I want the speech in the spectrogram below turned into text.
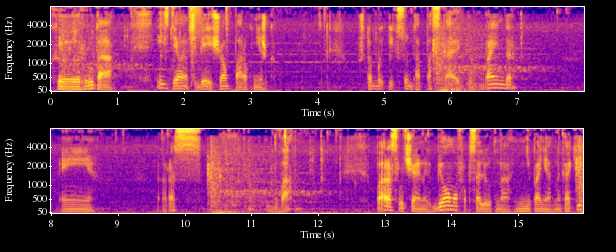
Круто! И сделаем себе еще пару книжек. Чтобы их сюда поставить. Bookbinder. И раз, два. Пара случайных биомов, абсолютно непонятно каких.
